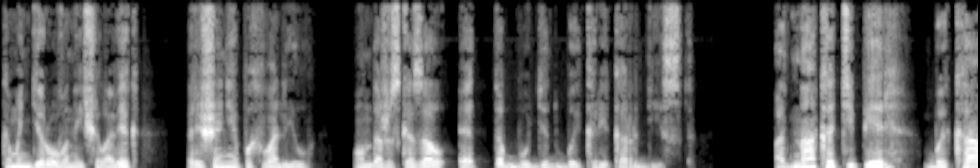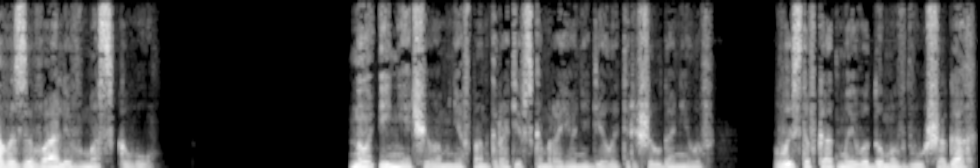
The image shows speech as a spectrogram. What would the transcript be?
командированный человек решение похвалил. Он даже сказал, это будет бык-рекордист. Однако теперь быка вызывали в Москву. «Ну и нечего мне в Панкратьевском районе делать», — решил Данилов. «Выставка от моего дома в двух шагах,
